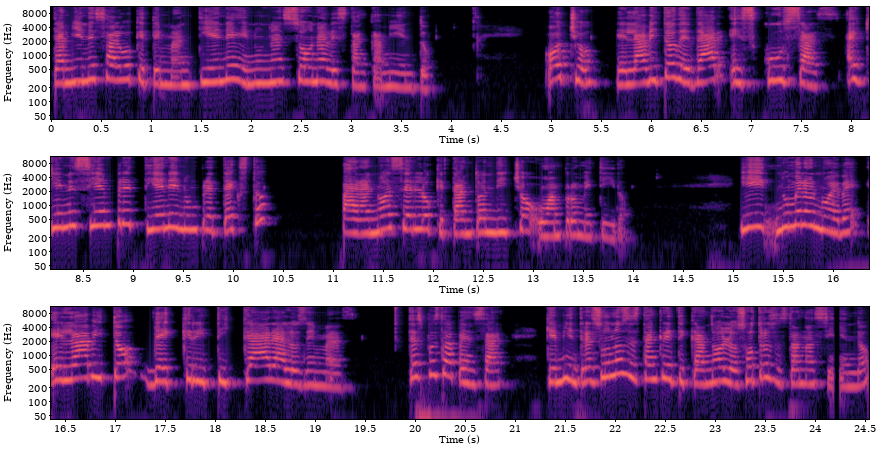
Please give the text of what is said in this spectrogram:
también es algo que te mantiene en una zona de estancamiento. Ocho, el hábito de dar excusas. Hay quienes siempre tienen un pretexto para no hacer lo que tanto han dicho o han prometido. Y número nueve, el hábito de criticar a los demás. ¿Te has puesto a pensar que mientras unos están criticando, los otros están haciendo?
